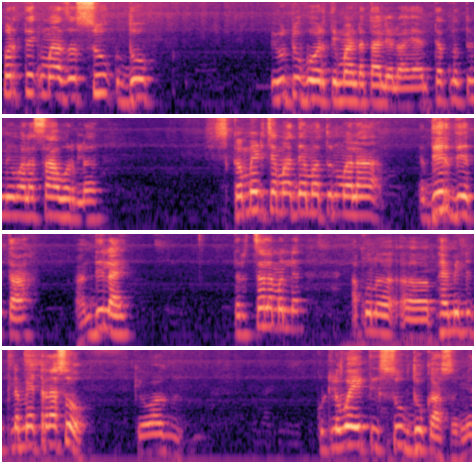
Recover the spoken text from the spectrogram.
प्रत्येक माझं सुख दुःख यूट्यूबवरती मांडत आलेलो आहे. आणि त्यातनं तुम्ही मला सावरलं. कमेंटच्या माध्यमातून मला धीर देता आणि दिलाय. तर चला म्हणलं आपण फॅमिलीतलं मॅटर असो किंवा कुठलं वैयक्तिक सुख दुःख असो मी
